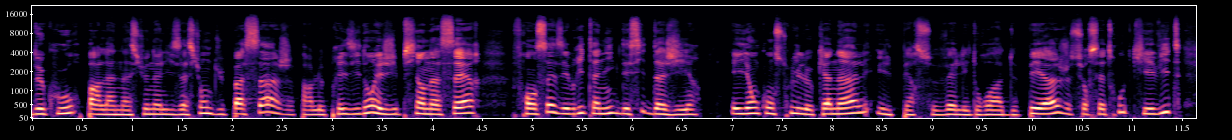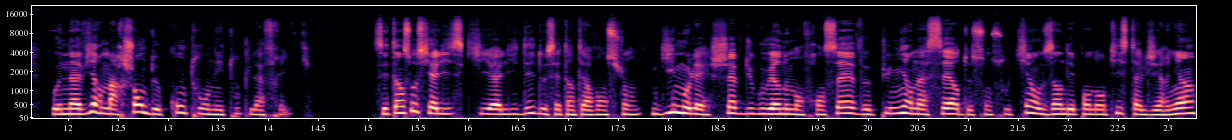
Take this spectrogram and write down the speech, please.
de court par la nationalisation du passage par le président égyptien Nasser, Françaises et Britanniques décident d'agir. Ayant construit le canal, ils percevaient les droits de péage sur cette route qui évite aux navires marchands de contourner toute l'Afrique. C'est un socialiste qui a l'idée de cette intervention. Guy Mollet, chef du gouvernement français, veut punir Nasser de son soutien aux indépendantistes algériens.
